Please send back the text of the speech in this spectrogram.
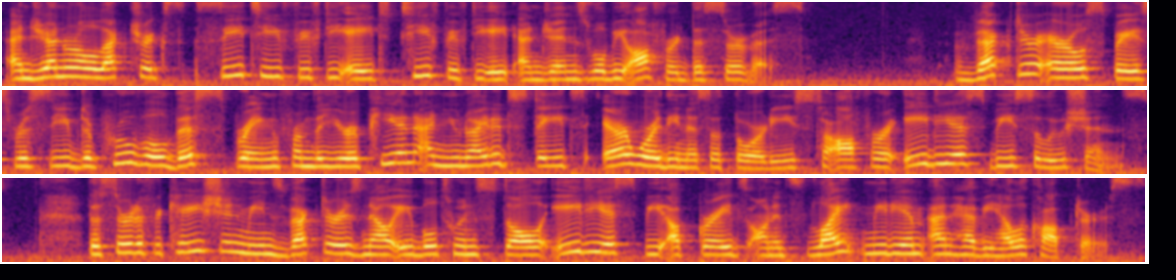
and General Electric's CT58, T58 engines will be offered this service. Vector Aerospace received approval this spring from the European and United States airworthiness authorities to offer ADS-B solutions. The certification means Vector is now able to install ADS-B upgrades on its light, medium, and heavy helicopters.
